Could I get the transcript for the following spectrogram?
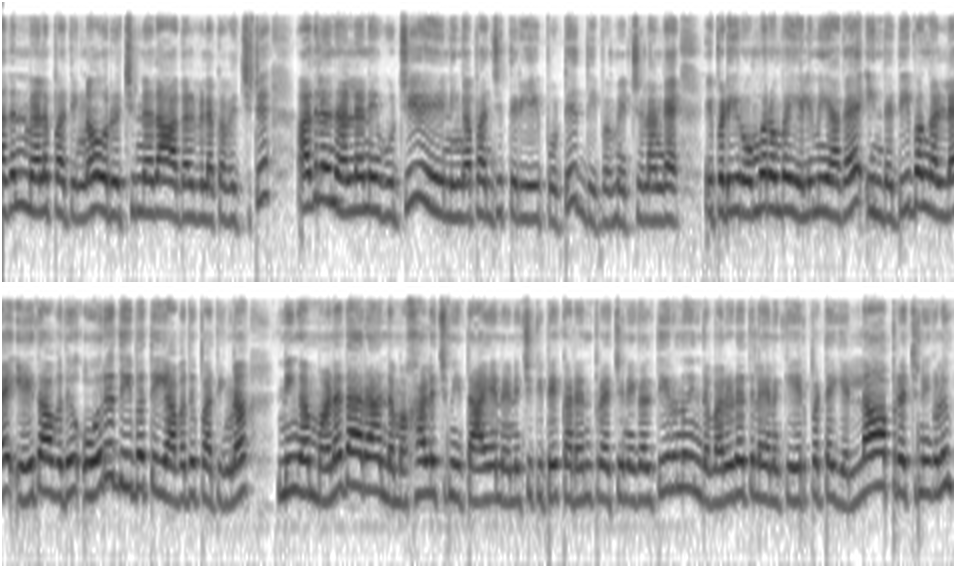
அதன் மேலே பார்த்தீங்கன்னா ஒரு சின்னதாக அகல் விளக்க வச்சுட்டு அதில் நல்லெண்ணெய் ஊற்றி நீங்கள் பஞ்சு திரியை போட்டு தீபம் ஏற்றலாங்க. இப்படி ரொம்ப ரொம்ப எளிமையாக இந்த தீபங்களில் ஏதாவது ஒரு தீபத்தையாவது பார்த்தீங்கன்னா நீங்கள் மனதார அந்த மகாலட்சுமி தாயை நினச்சிக்கிட்டு கடன் பிரச்சனைகள் தீரணும். இந்த வருடத்தில் எனக்கு ஏற்பட்ட எல்லா பிரச்சனைகளும்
